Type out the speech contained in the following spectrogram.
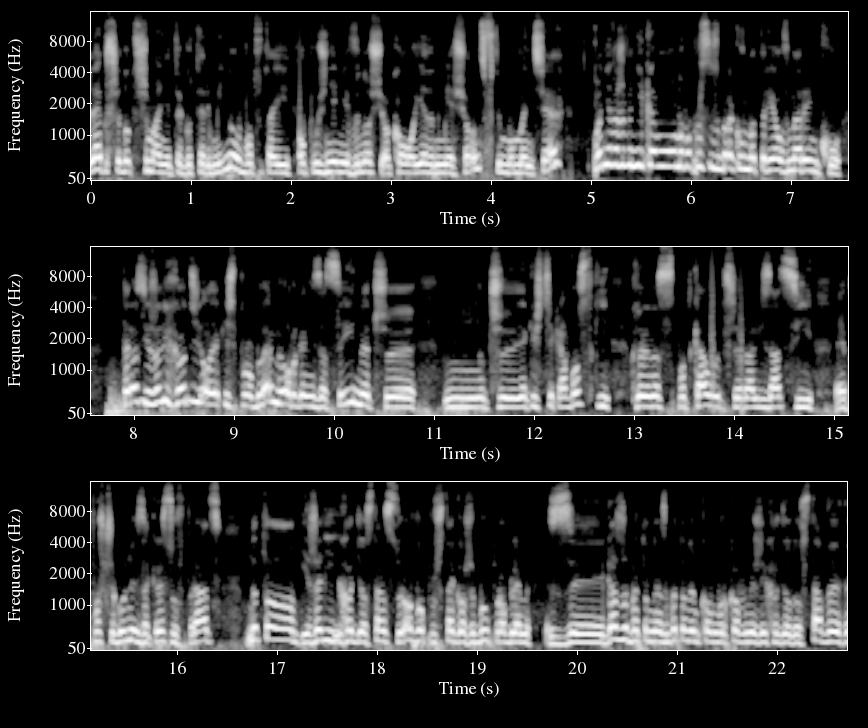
lepsze dotrzymanie tego terminu, bo tutaj opóźnienie wynosi około jeden miesiąc w tym momencie, ponieważ wynikało ono po prostu z braków materiałów na rynku. Teraz jeżeli chodzi o jakieś problemy organizacyjne, czy, mm, czy jakieś ciekawostki, które nas spotkały przy realizacji e, poszczególnych zakresów prac, no to jeżeli chodzi o stan surowy, oprócz tego, że był problem z gazobetonem, z betonem komórkowym, jeżeli chodzi o dostawy,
